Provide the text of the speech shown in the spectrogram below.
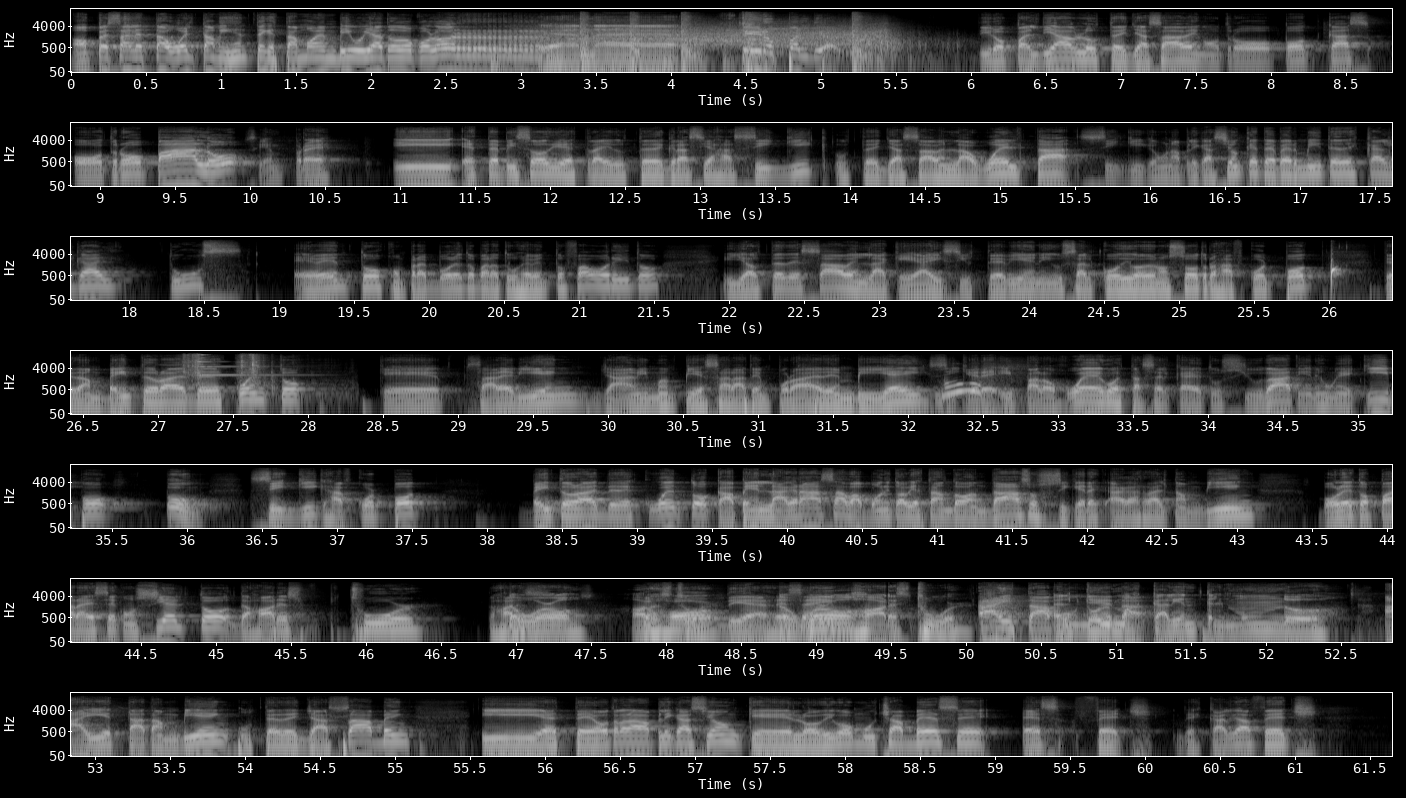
Vamos a empezar esta vuelta, mi gente, que estamos en vivo y a todo color. Viene. Tiros para el diablo. Tiros para el diablo, ustedes ya saben, otro podcast, otro palo. Siempre. Y este episodio es traído a ustedes gracias a SeatGeek. Ustedes ya saben la vuelta. SeatGeek es una aplicación que te permite descargar tus eventos, comprar boletos para tus eventos favoritos. Y ya ustedes saben la que hay. Si usted viene y usa el código de nosotros, HalfCorePod, te dan 20 dólares de descuento. Que sale bien. Ya mismo empieza la temporada de NBA. Si quieres ir para los juegos, está cerca de tu ciudad, tienes un equipo. ¡Pum! SeatGeek, HalfCorePod. 20 dólares de descuento, capen la grasa, va bonito todavía está dando bandazos, si quieres agarrar también boletos para ese concierto, The Hottest Tour. The hottest- World Hottest the Tour. yeah, The World. Hottest Tour. Ahí está, El tour más caliente del mundo. Ahí está también, ustedes ya saben. Y este, otra aplicación que lo digo muchas veces es Fetch. Descarga Fetch.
